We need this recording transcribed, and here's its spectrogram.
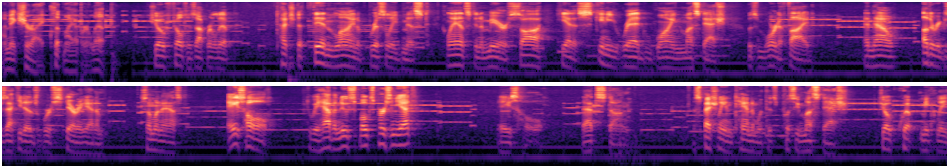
I make sure I clip my upper lip. Joe felt his upper lip, touched a thin line of bristly mist, glanced in a mirror, saw he had a skinny red wine mustache, was mortified, and now other executives were staring at him. Someone asked, Ace Hole, do we have a new spokesperson yet? Ace Hole. That stung especially in tandem with his pussy mustache. Joe quipped meekly,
